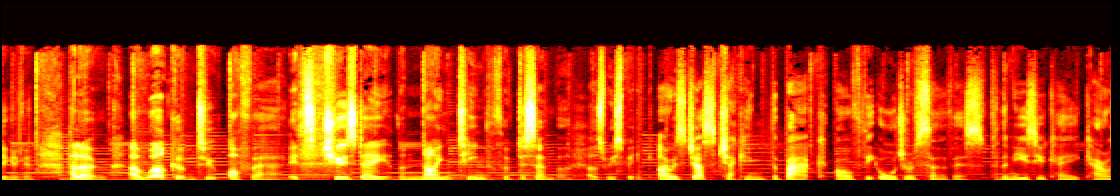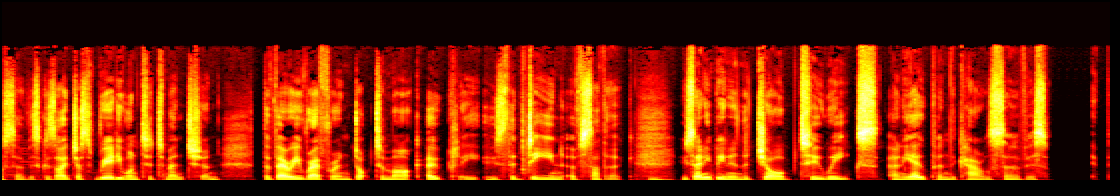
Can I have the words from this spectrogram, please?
reading again. Hello, and welcome to Off Air. It's Tuesday, the 19th of December, as we speak. I was just checking the back of the order of service for the News UK Carol service because I just really wanted to mention the very Reverend Dr. Mark Oakley, who's the Dean of Southwark, hmm. who's only been in the job two weeks, and he opened the Carol service.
